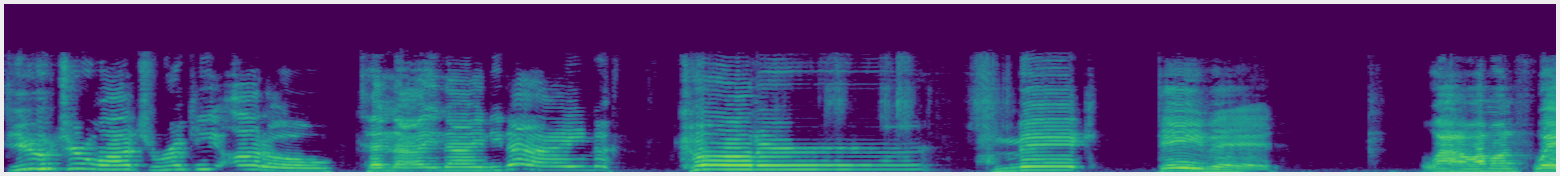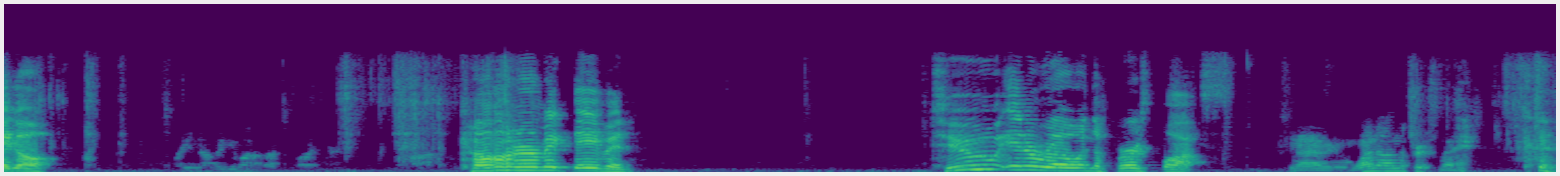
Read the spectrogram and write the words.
Future Watch rookie auto to 999, Connor McDavid. Wow, I'm on fuego. Connor McDavid. Two in a row in the first box. Not even one on the first night.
